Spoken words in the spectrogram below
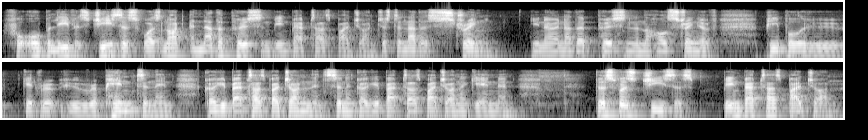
for all believers. Jesus was not another person being baptized by John, just another string, you know, another person in the whole string of people who get who repent and then go get baptized by John and then sin and go get baptized by John again. And this was Jesus being baptized by John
